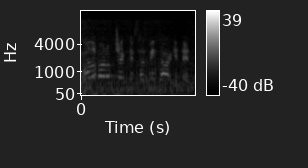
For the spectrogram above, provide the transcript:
One of our objectives has been targeted.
